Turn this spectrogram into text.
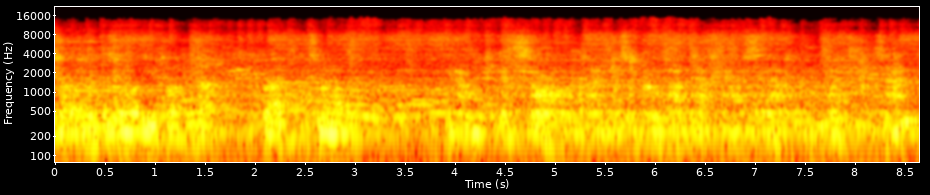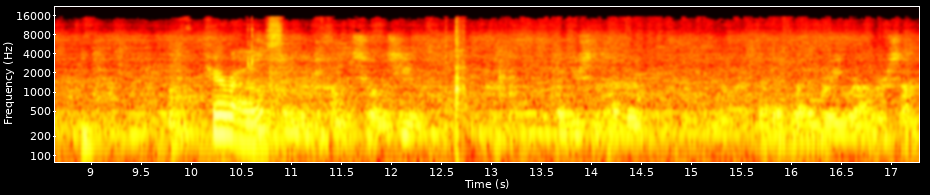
So, that's your mother you're talking about. Right? That's my mother. You don't have get sore all the time just to prove how tough you are. Sit down. Please, sit down. Pure Rose. So you went to find the school was you. Like you're some type of like a like a grave robber or something.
